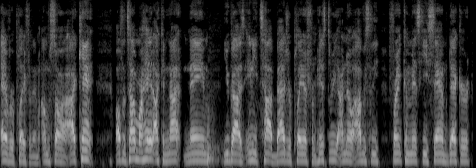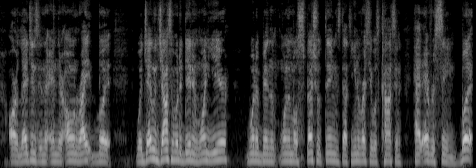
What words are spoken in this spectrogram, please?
ever play for them. I'm sorry, I can't. Off the top of my head, I cannot name you guys any top Badger players from history. I know obviously Frank Kaminsky, Sam Dekker are legends in their in their own right, but what Jalen Johnson would have did in one year would have been one of the most special things that the University of Wisconsin had ever seen. But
